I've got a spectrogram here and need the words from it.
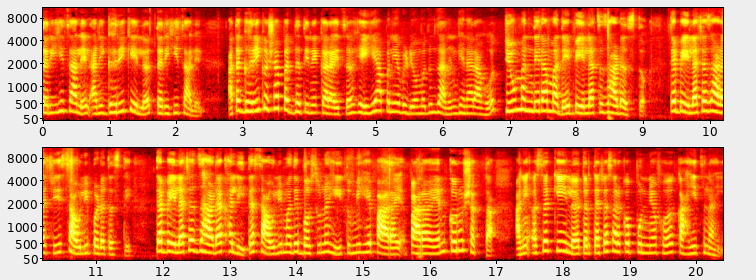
तरीही चालेल आणि घरी केलं तरीही चालेल. आता घरी कशा पद्धतीने करायचं हेही आपण या व्हिडिओमधून जाणून घेणार आहोत. शिव मंदिरामध्ये बेलाचं झाड असतं. त्या बेलाच्या झाडाची सावली पडत असते. त्या बेलाच्या झाडाखाली त्या सावलीमध्ये बसूनही तुम्ही हे पाराय पारायण करू शकता. आणि असं केलं तर त्याच्यासारखं पुण्यफळ काहीच नाही.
